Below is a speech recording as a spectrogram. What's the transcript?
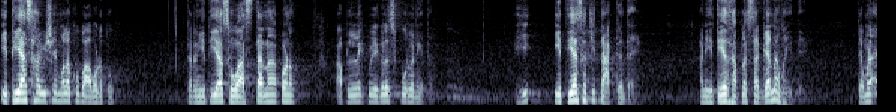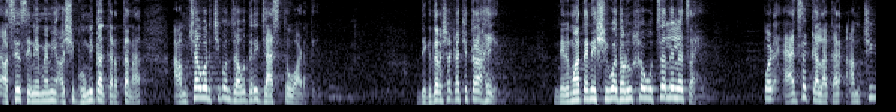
इतिहास हा विषय मला खूप आवडतो. कारण इतिहास वाचताना पण आपल्याला एक वेगळं स्फुरण येतं. ही इतिहासाची ताकद आहे. आणि इतिहास आपल्या सगळ्यांना माहिती आहे. त्यामुळे असे सिनेमांनी अशी भूमिका करताना आमच्यावरची पण जबाबदारी जास्त वाढते. दिग्दर्शकाची तर आहे. निर्मात्याने शिवधनुष्य उचललेलंच आहे. पण ॲज अ कलाकार आमची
